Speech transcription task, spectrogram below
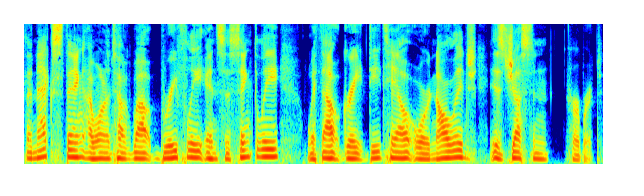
The next thing I want to talk about briefly and succinctly without great detail or knowledge is Justin Herbert.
